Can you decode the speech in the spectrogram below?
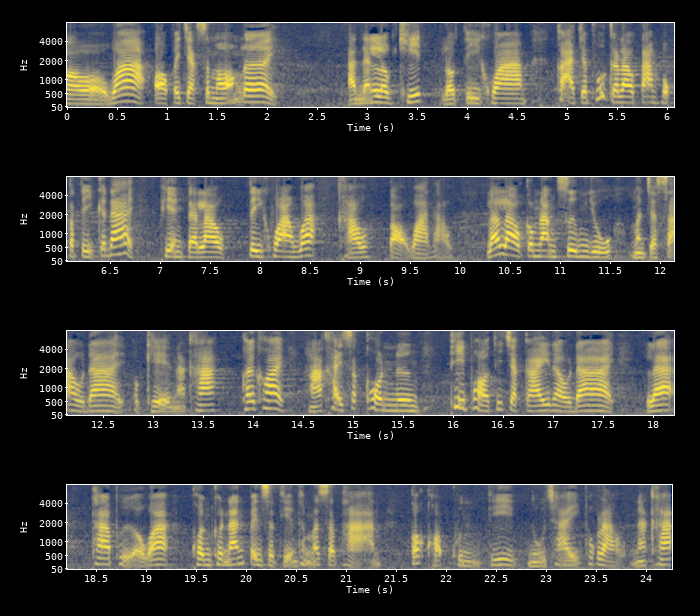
ต่อว่าออกไปจากสมองเลย อันนั้นเราคิดเราตีความเขาอาจจะพูดกับเราตามปกติก็ได้ เพียงแต่เราตีความว่าเขาต่อว่าเรา แล้วเรากำลังซึมอยู่มันจะเศร้าได้โอเคนะคะ ค่อยๆ หาใครสักคนหนึ่ง ที่พอที่จะไกด์เราได้ และถ้าเผื่อว่าคนคนนั้นเป็นเสถียรธรรมสถาน ก็ขอบคุณที่หนูใช้พวกเรานะคะ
